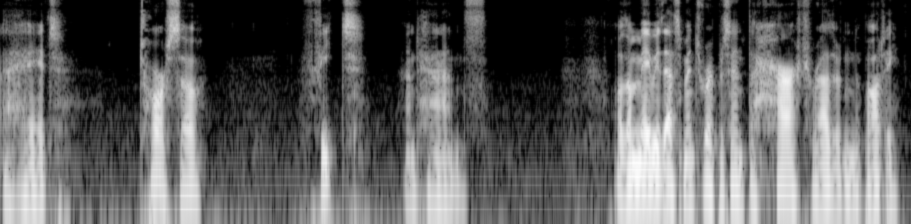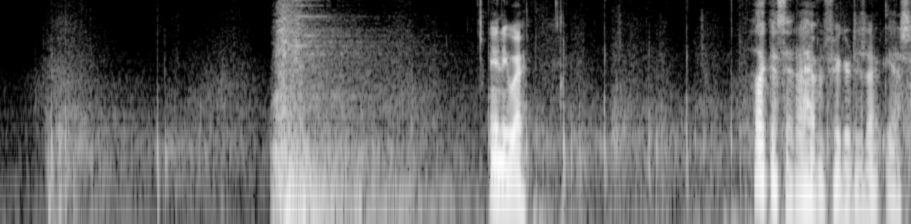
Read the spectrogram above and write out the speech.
A head torso, feet, and hands. Although maybe that's meant to represent the heart rather than the body. Anyway, like I said, I haven't figured it out yet,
